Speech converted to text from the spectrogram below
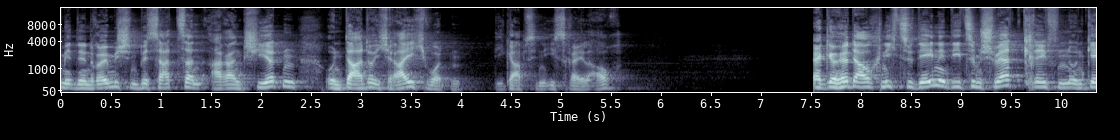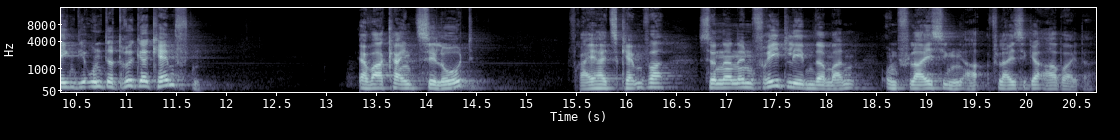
mit den römischen Besatzern arrangierten und dadurch reich wurden. Die gab es in Israel auch. Er gehörte auch nicht zu denen, die zum Schwert griffen und gegen die Unterdrücker kämpften. Er war kein Zelot, Freiheitskämpfer, sondern ein friedliebender Mann und fleißiger Arbeiter.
